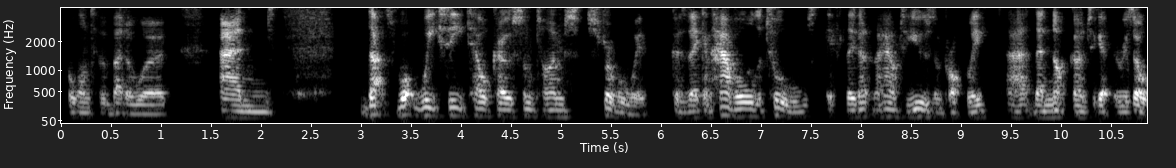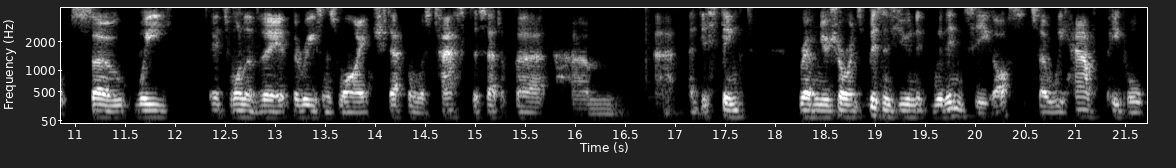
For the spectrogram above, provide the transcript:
for want of a better word, And that's what we see telcos sometimes struggle with because they can have all the tools if they don't know how to use them properly, uh, they're not going to get the results. So we, it's one of the, the reasons why Stefan was tasked to set up a, um, a distinct revenue assurance business unit within Sigos. So we have people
